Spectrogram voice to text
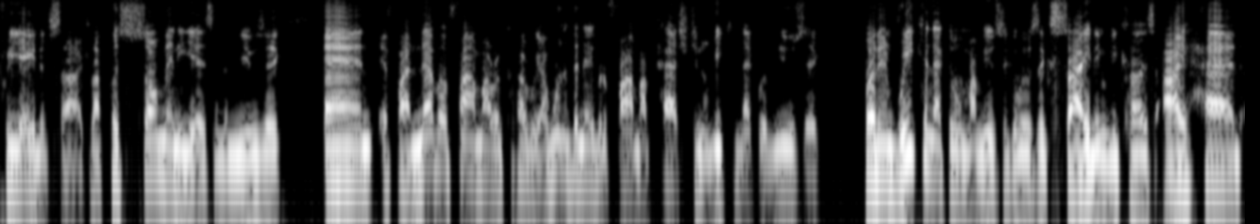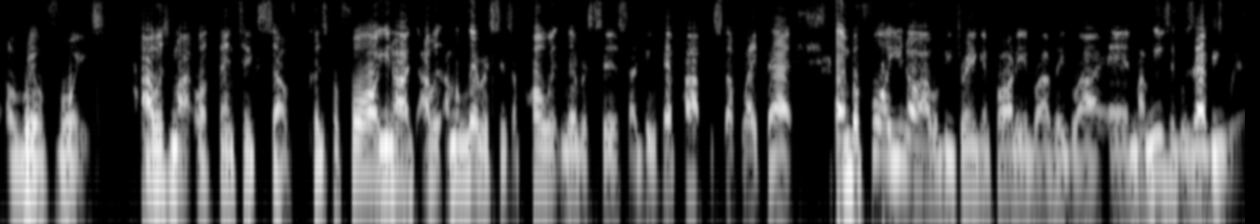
creative side because I put so many years into music. And if I never found my recovery, I wouldn't have been able to find my passion and reconnect with music. But in reconnecting with my music, it was exciting because I had a real voice. I was my authentic self because before, you know, I, I was I'm a lyricist, a poet, lyricist. I do hip hop and stuff like that. And before, you know, I would be drinking, partying, blah blah blah, and my music was everywhere.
